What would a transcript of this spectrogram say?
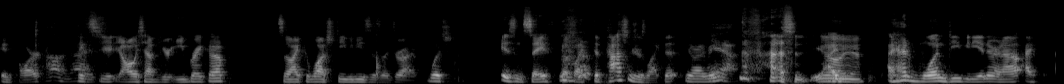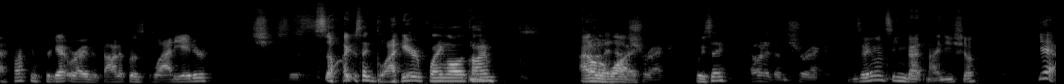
in park. Oh, Thinks nice. you always have your e brake up. So I could watch DVDs as I drive, which isn't safe, but like the passengers liked it. You know what I mean? Yeah. The passenger. Yeah, oh I- yeah. I had one DVD in there, and I, I I fucking forget where I even found it, but it was Gladiator. Jesus. So I just had Gladiator playing all the time. I don't know why. Shrek. What do you say? I would have done Shrek. Has anyone seen that '90s show? Yeah,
